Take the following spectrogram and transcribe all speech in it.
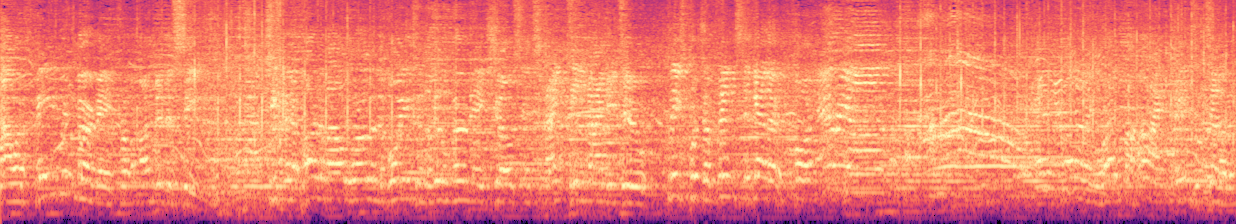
our favorite mermaid from under the sea. She's been a part of our world in the Voyage and the Little Mermaid show since 1992. Please put your things together for Ariel! And following right behind, ladies and gentlemen,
